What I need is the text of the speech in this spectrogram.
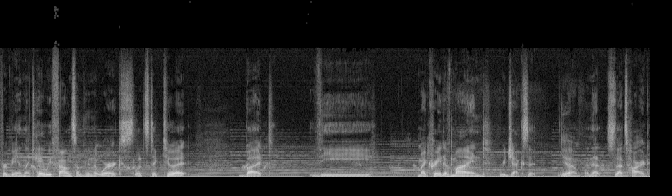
for being like, "Hey, we found something that works. Let's stick to it." But the my creative mind rejects it. you Yeah. know, and that so that's hard.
